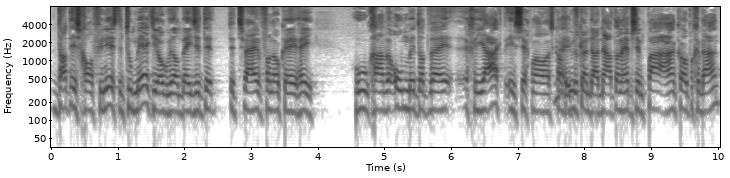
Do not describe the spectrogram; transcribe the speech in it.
dat is gewoon funest. En toen merkte je ook wel een beetje de, de twijfel van... oké, hey, hoe gaan we om met dat wij gejaagd is, zeg maar, als kampioenskandidaat? Nou, dan hebben ze een paar aankopen gedaan.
